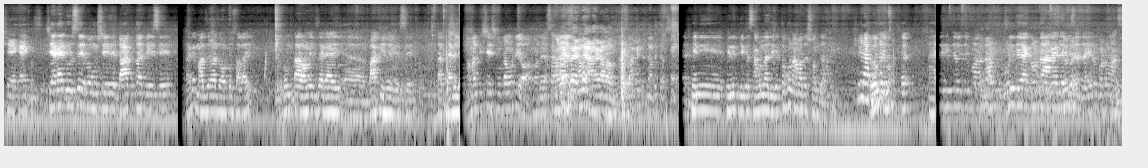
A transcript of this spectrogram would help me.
সে একাই করছে এবং সে দাগ কোথায় পেয়েছে? তাকে মাঝে মাঝে অটো চালাই এবং তার অনেক জায়গায় বাকি হয়ে গেছে। তার ফ্যামিলি আমার কি শেষ মোটামুটি? মানে ফেনি ফেনির দিকে ছাগলার দিকে তখন আমাদের সন্দেহ হয়। হ্যাঁ, ঘড়ি দিয়ে এক ঘণ্টা আগায় যায় এরকম ঘটনা আছে।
